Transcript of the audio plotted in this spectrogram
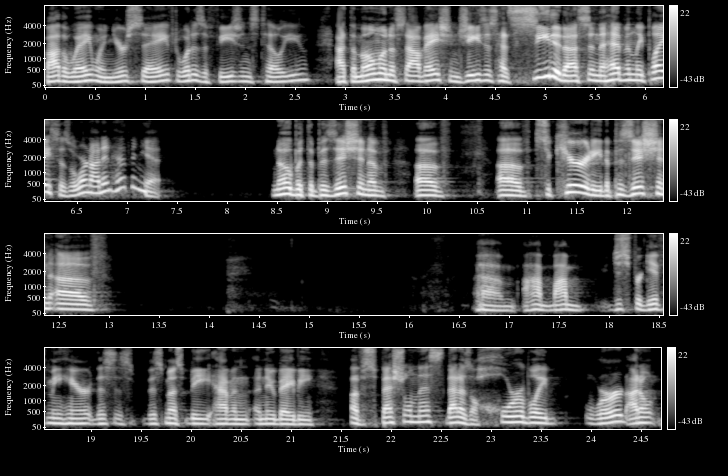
By the way, when you're saved, what does Ephesians tell you? At the moment of salvation, Jesus has seated us in the heavenly places. Well, we're not in heaven yet. No, but the position of, of, of security, the position of, um, I'm, I'm, just forgive me here. This, is, this must be having a new baby. Of specialness, that is a horribly word. I don't,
